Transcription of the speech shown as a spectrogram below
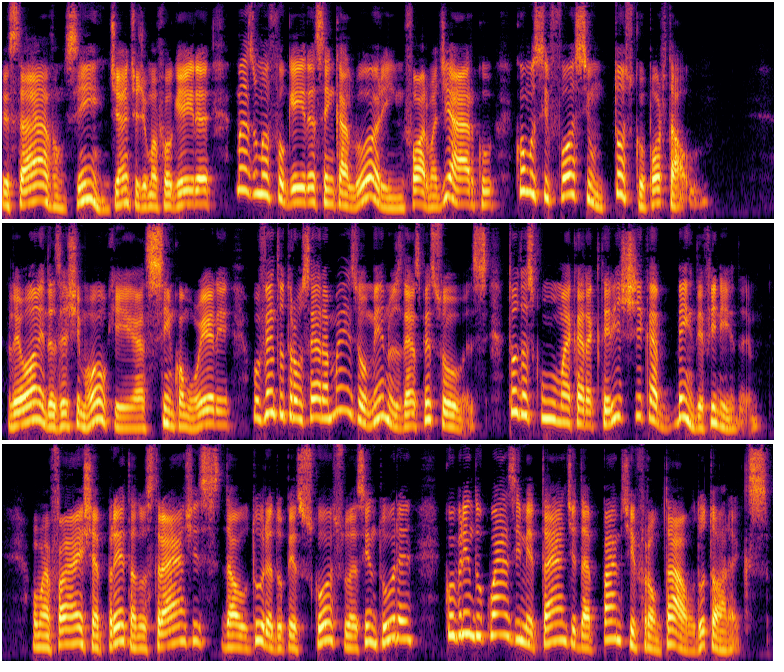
Estavam, sim, diante de uma fogueira, mas uma fogueira sem calor e em forma de arco, como se fosse um tosco portal. Leônidas estimou que, assim como ele, o vento trouxera mais ou menos dez pessoas, todas com uma característica bem definida. Uma faixa preta nos trajes, da altura do pescoço à cintura, cobrindo quase metade da parte frontal do tórax.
